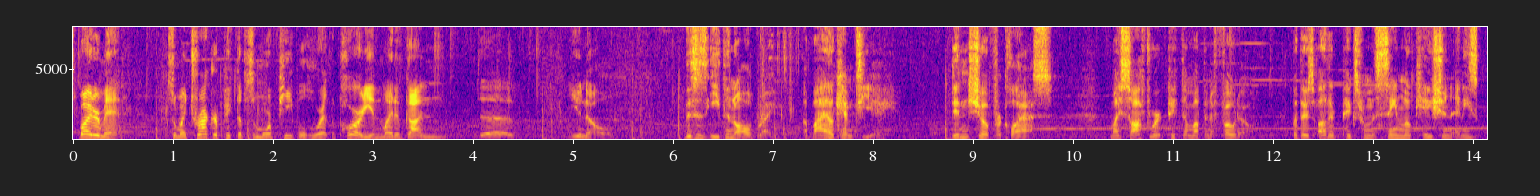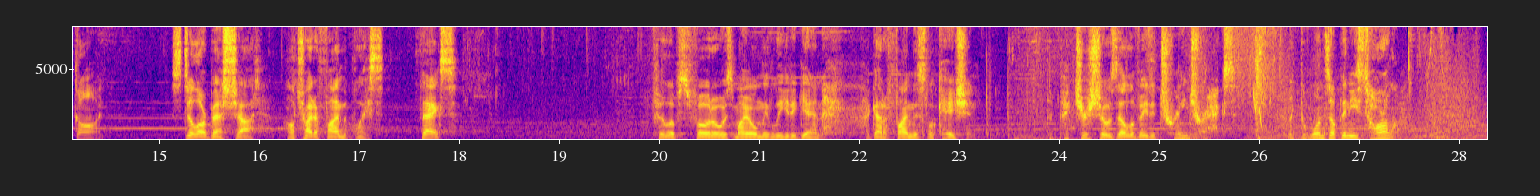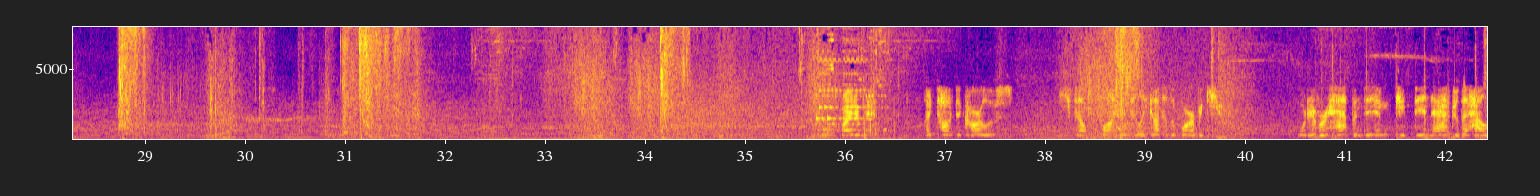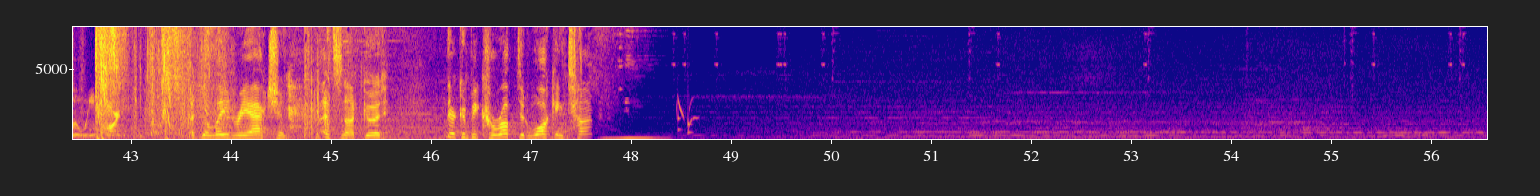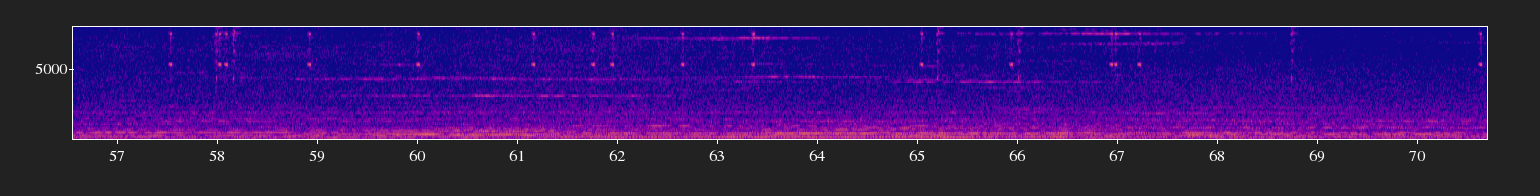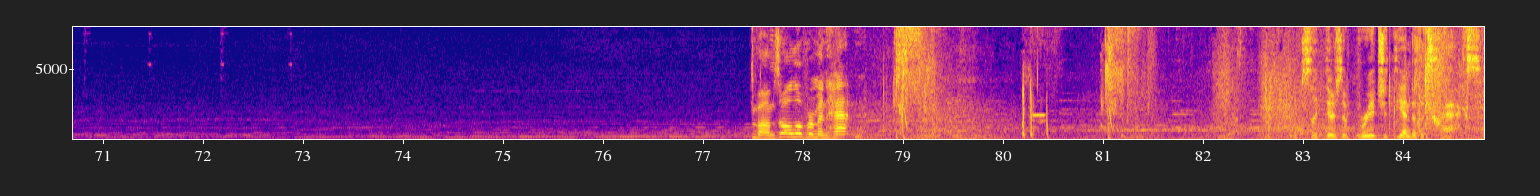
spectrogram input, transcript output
Spider-Man. So my tracker picked up some more people who were at the party and might have gotten, uh, you know. This is Ethan Albright, a biochem TA. Didn't show up for class. My software picked him up in a photo, but there's other pics from the same location and he's gone. Still our best shot. I'll try to find the place. Thanks. Philip's photo is my only lead again. I gotta find this location. The picture shows elevated train tracks, like the ones up in East Harlem. To the barbecue. Whatever happened to him kicked in after the Halloween party. A delayed reaction. That's not good. There could be corrupted walking time. Bombs all over Manhattan. Looks like there's a bridge at the end of the tracks.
